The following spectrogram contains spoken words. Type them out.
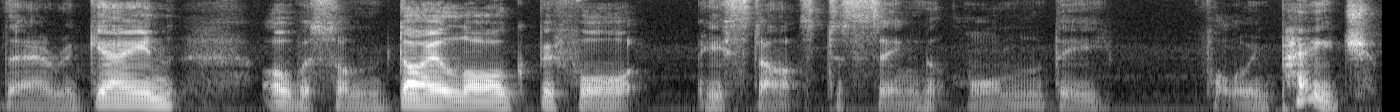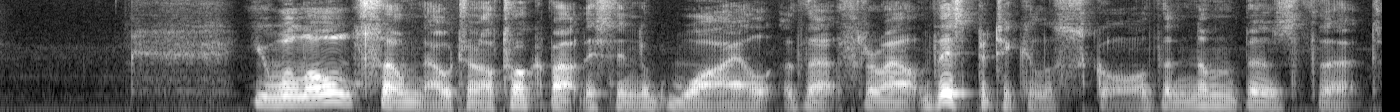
there again over some dialogue before he starts to sing on the following page. You will also note, and I'll talk about this in a while, that throughout this particular score, the numbers that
